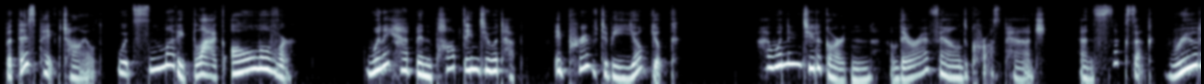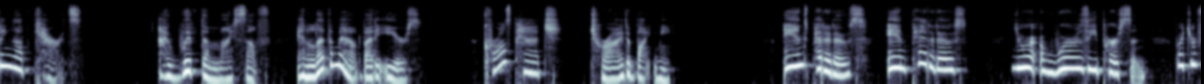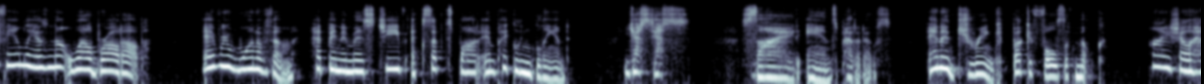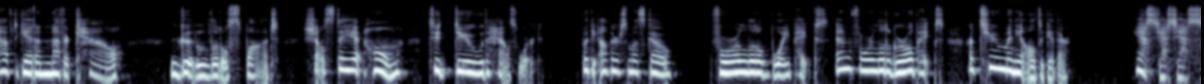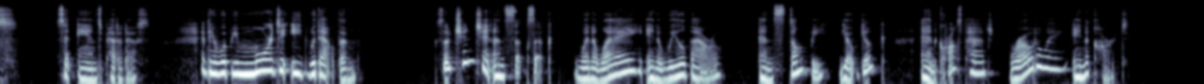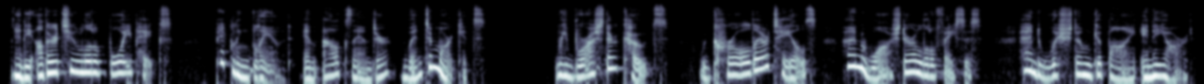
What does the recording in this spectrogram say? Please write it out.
But this pig child was smutty black all over. When it had been popped into a tub, it proved to be Yoke Yoke. I went into the garden. There I found Crosspatch and Suck Suck rooting up carrots. I whipped them myself and led them out by the ears. Crosspatch tried to bite me. Aunt Pettitoes, And Pettitoes, you're a worthy person, but your family is not well brought up. Every one of them had been in mischief except Spot and Pigling Bland. Yes, yes, sighed Aunt Pettitoes, and a drink bucketfuls of milk. I shall have to get another cow. Good little Spot shall stay at home to do the housework, but the others must go. Four little boy pigs and four little girl pigs are too many altogether. Yes, yes, yes, said Aunt Pettitoes. And there would be more to eat without them. So Chin Chin and Suck Suck went away in a wheelbarrow, and Stumpy, Yoke Yoke, and Crosspatch rode away in a cart. And the other two little boy pigs, Pigling Bland and Alexander, went to market. We brushed their coats, we curled our tails, and washed our little faces, and wished them goodbye in the yard.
